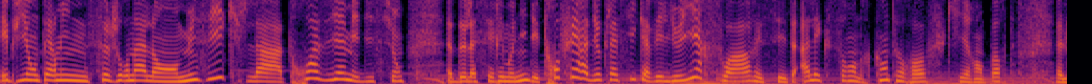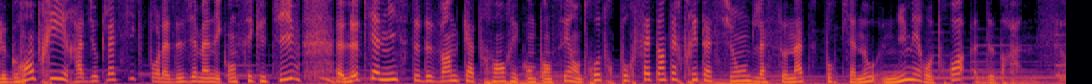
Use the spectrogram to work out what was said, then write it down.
Et puis on termine ce journal en musique. La troisième édition de la cérémonie des trophées radio classiques avait lieu hier soir et c'est Alexandre Kantorov qui remporte le Grand Prix Radio Classique pour la deuxième année consécutive. Le pianiste de 24 ans récompensé entre autres pour cette interprétation de la sonate pour piano numéro 3 de Brahms.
